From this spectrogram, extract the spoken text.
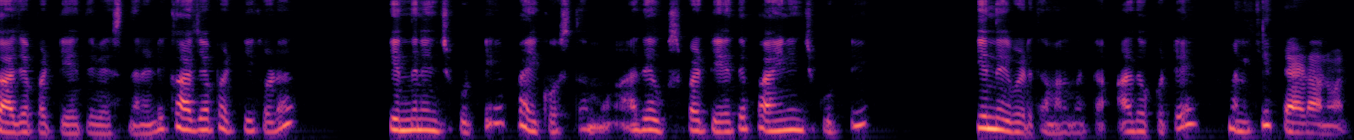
కాజా పట్టి అయితే వేస్తున్నానండి. కాజా పట్టి కూడా కింద నుంచి కుట్టి పైకి వస్తాము. అదే ఉక్స్ పట్టి అయితే పైనుంచి కుట్టి కిందకి పెడతాం అనమాట అదొకటే మనకి తేడా అనమాట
